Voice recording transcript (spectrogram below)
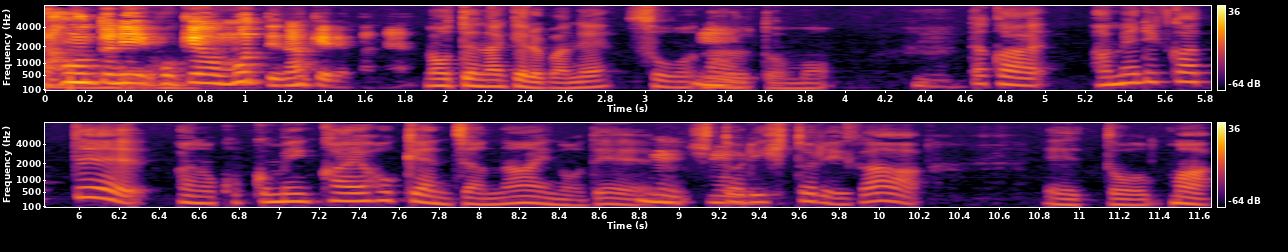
本当に保険を持ってなければね、持ってなければね。そうなると思う、うん。だからアメリカってあの国民皆保険じゃないので、うんうん。一人一人が、えっとまあ、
